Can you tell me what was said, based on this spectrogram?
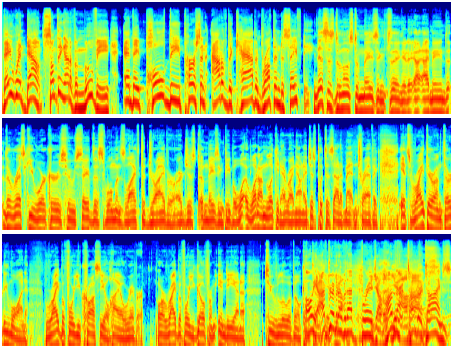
they went down something out of a movie and they pulled the person out of the cab and brought them to safety. This is the most amazing thing. I, mean, the, rescue workers who saved this woman's life, the driver, are just amazing people. What, what I'm looking at right now, and I just put this out at Matt in traffic, it's right there on 31, right before you cross the Ohio River or right before you go from Indiana to Louisville. Kentucky. Oh yeah, I've driven yeah. over that bridge a hundred yeah, times. times.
